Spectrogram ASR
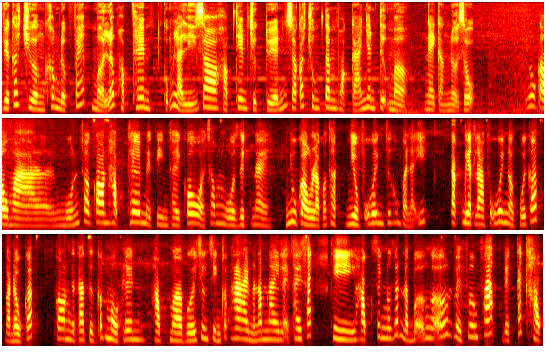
việc các trường không được phép mở lớp học thêm cũng là lý do học thêm trực tuyến do các trung tâm hoặc cá nhân tự mở ngày càng nở rộ. Nhu cầu mà muốn cho con học thêm để tìm thầy cô ở trong mùa dịch này, nhu cầu là có thật, nhiều phụ huynh chứ không phải là ít. Đặc biệt là phụ huynh ở cuối cấp và đầu cấp con người ta từ cấp 1 lên học mà với chương trình cấp 2 mà năm nay lại thay sách thì học sinh nó rất là bỡ ngỡ về phương pháp, về cách học.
